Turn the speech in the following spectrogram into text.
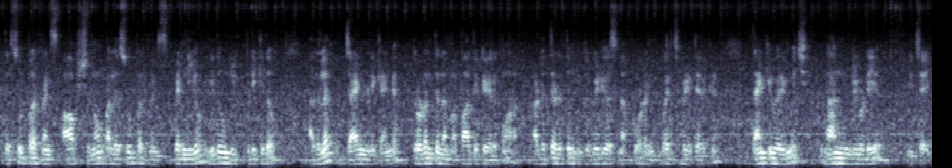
இந்த சூப்பர் ஃபென்ஸ் ஆப்ஷனோ அல்லது சூப்பர் ஃபென்ஸ் பெண்ணியோ எது உங்களுக்கு பிடிக்குதோ அதில் ஜாயின் பண்ணிக்கோங்க. தொடர்ந்து நம்ம பார்த்துட்டே இருப்போம். அடுத்தடுத்து உங்களுக்கு வீடியோஸ் நான் போட முயற்சி பண்ணிகிட்டே இருக்கேன். தேங்க்யூ வெரி மச் நான் உங்களுடைய விஜய்.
